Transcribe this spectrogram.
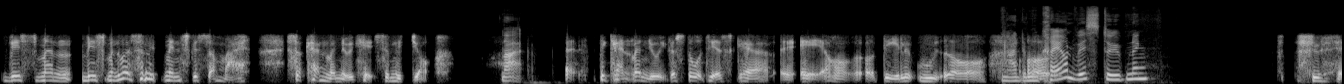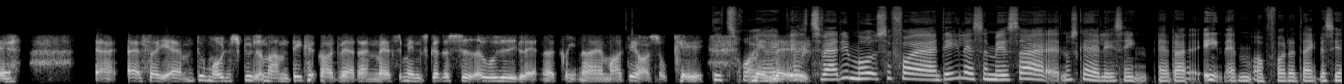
hvis man, hvis man nu er sådan et menneske som mig, så kan man jo ikke have sådan et job. Nej. Det kan man jo ikke at stå til at skære af og, og dele ud. Og, Nej, det må og, kræve en vis støbning. fy, ja. Ja, altså, ja, du må undskylde mig, men det kan godt være, at der er en masse mennesker, der sidder ude i landet og griner af mig, og det er også okay. Det tror men, jeg ikke. Jeg, tværtimod, så får jeg en del sms'er. Nu skal jeg læse en af, der, en af dem op for dig. Der er en, der siger,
